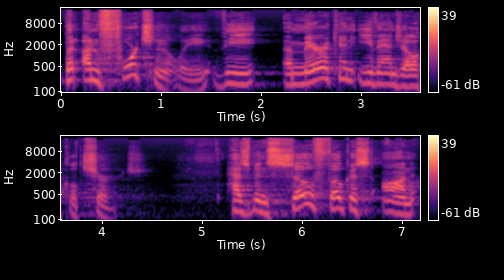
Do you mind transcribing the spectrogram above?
But unfortunately, the American evangelical church has been so focused on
